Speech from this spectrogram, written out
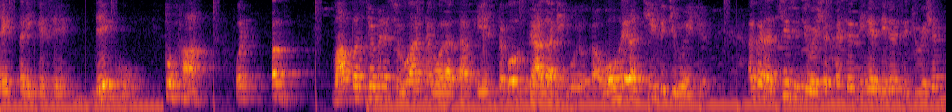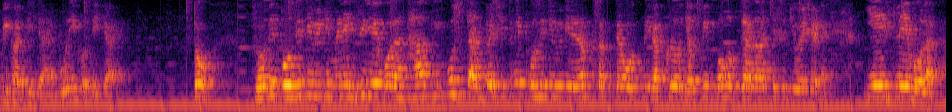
एक तरीके से देखो तो हाँ। और अब वापस जो मैंने शुरुआत में बोला था कि इस पे बहुत ज़्यादा नहीं बोलो था, वो है अच्छी सिचुएशन अगर अच्छी सिचुएशन में से धीरे धीरे सिचुएशन बिगड़ती जाए, बुरी होती जाए तो जो भी पॉजिटिविटी मैंने इसीलिए बोला था कि उस टाइम पे जितनी पॉजिटिविटी रख सकते हो, उतनी रख लो, जब भी बहुत ज़्यादा अच्छी सिचुएशन है। ये इसलिए बोला था।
